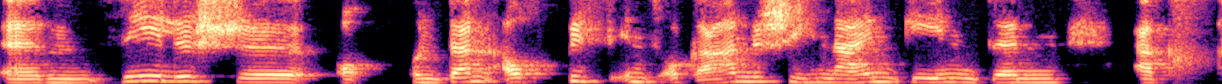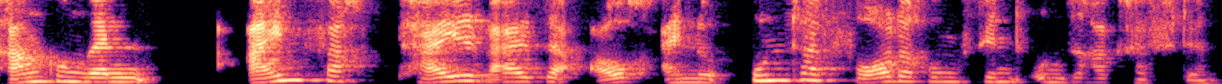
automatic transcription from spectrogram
ähm, seelische und dann auch bis ins Organische hineingehenden Erkrankungen einfach teilweise auch eine Unterforderung sind unserer Kräfte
